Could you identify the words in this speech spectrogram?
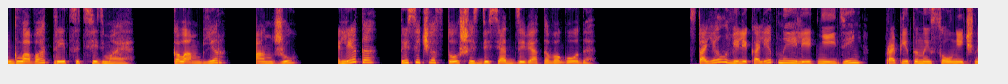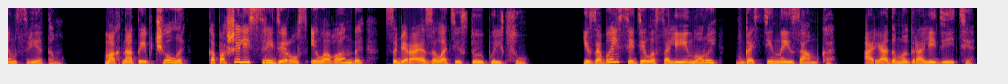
Глава 37. Коломбьер, Анжу. Лето 1169 года. Стоял великолепный летний день, пропитанный солнечным светом. Мохнатые пчелы копошились среди роз и лаванды, собирая золотистую пыльцу. Изабель сидела с Алиенорой в гостиной замка, а рядом играли дети.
